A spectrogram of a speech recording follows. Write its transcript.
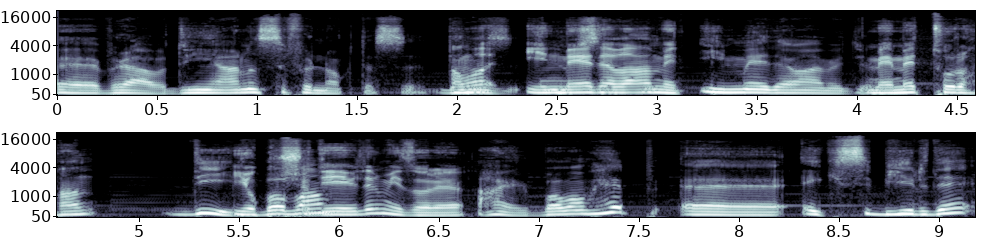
Eee, bravo. Dünyanın sıfır noktası. Ama Deniz inmeye yüksekliği. devam et. İnmeye devam ediyor. Mehmet Turhan Değil. yokuşu babam, diyebilir miyiz oraya? Hayır babam hep e, eksi birde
